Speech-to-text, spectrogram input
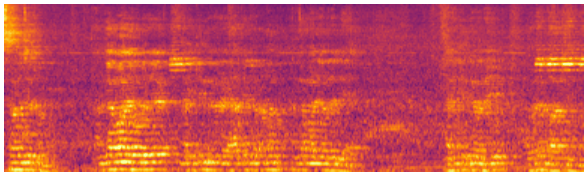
ശ്രമിച്ചിട്ടുണ്ട് അംഗമായ ജോലിയിൽ നയിക്കുന്നവരെ ആദ്യം വരണം അംഗമായ ജോലിയില്ല നയിക്കുന്നവരെയും അവരെ ബാക്കിയില്ല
